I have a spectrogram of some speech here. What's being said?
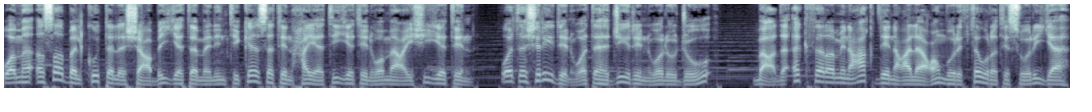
وما أصاب الكتل الشعبية من انتكاسة حياتية ومعيشية وتشريد وتهجير ولجوء بعد أكثر من عقد على عمر الثورة السورية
